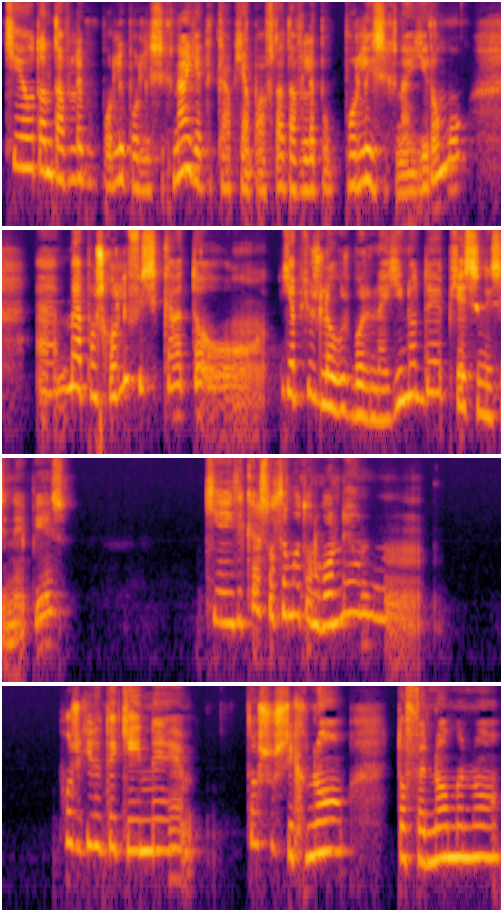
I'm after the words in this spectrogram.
και όταν τα βλέπω πολύ πολύ συχνά, γιατί κάποια από αυτά τα βλέπω πολύ συχνά γύρω μου, ε, με απασχολεί φυσικά το για ποιους λόγους μπορεί να γίνονται, ποιες είναι οι συνέπειες και ειδικά στο θέμα των γονέων πώς γίνεται και είναι τόσο συχνό το φαινόμενο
